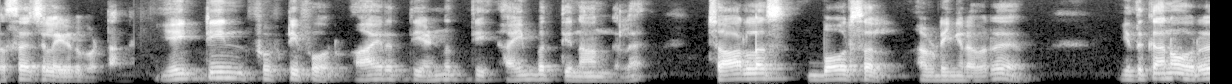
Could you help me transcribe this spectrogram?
ரிசர்ச்சில் ஈடுபட்டாங்க. எயிட்டீன் ஃபிஃப்டி ஃபோர் ஆயிரத்தி எண்ணூற்றி ஐம்பத்தி நான்கில் சார்லஸ் போர்சல் அப்படிங்கிறவர் இதுக்கான ஒரு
